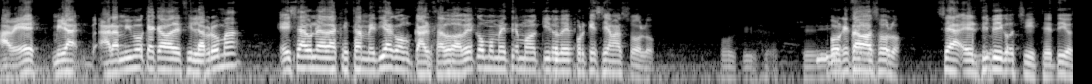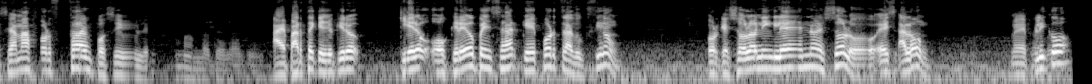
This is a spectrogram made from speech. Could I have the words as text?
A ver, mira, ahora mismo que acaba de decir la broma, esa es una de las que están metidas con calzador. A ver cómo metemos aquí lo de por qué se llama solo. Porque, que- Porque estaba solo. O sea, el típico chiste, tío. Se llama forzado imposible. Mándatela, tío. Aparte que yo quiero, quiero o creo pensar que es por traducción. Porque solo en inglés no es solo, es alone. ¿Me explico?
